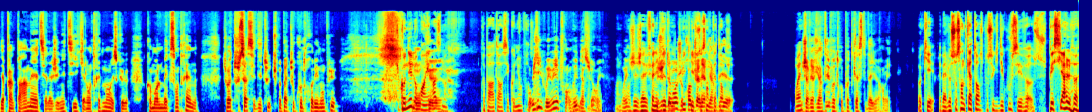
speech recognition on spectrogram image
il y a plein de paramètres, il y a la génétique, il y a l'entraînement. Est-ce que comment le mec s'entraîne? Tu vois, tout ça, c'est des. Tu peux pas tout contrôler non plus. Tu connais Laurent Erasme, préparateur assez connu en France. Oui, oui, oui, oui, bien sûr, oui. J'avais fait un épisode Justement, je crois que j'avais regardé. Ouais. J'avais regardé votre podcast d'ailleurs, oui. Ok, eh ben, le 74 pour ceux qui découvrent, c'est euh, spécial,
